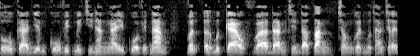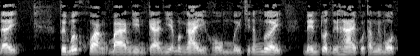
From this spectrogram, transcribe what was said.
số ca nhiễm COVID-19 hàng ngày của Việt Nam vẫn ở mức cao và đang trên đà tăng trong gần một tháng trở lại đây. Từ mức khoảng 3.000 ca nhiễm một ngày hôm 19 tháng 10 đến tuần thứ hai của tháng 11,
